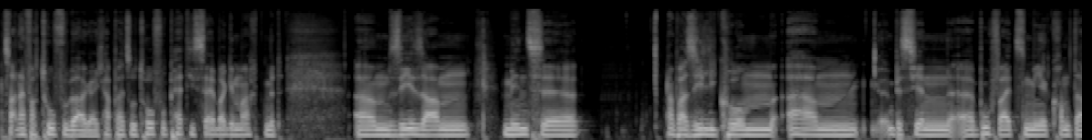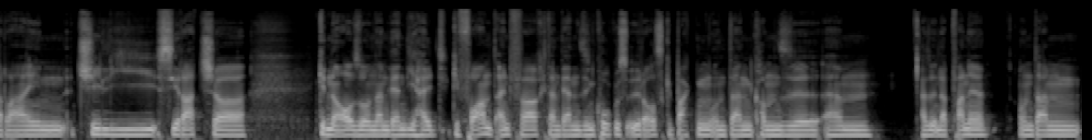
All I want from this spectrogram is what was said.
es waren einfach Tofu-Burger. Ich habe halt so Tofu-Patties selber gemacht mit ähm, Sesam, Minze, Basilikum, ähm, ein bisschen äh, Buchweizenmehl kommt da rein, Chili, Sriracha, Genauso, und dann werden die halt geformt einfach, dann werden sie in Kokosöl rausgebacken und dann kommen sie, ähm, also in der Pfanne und dann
